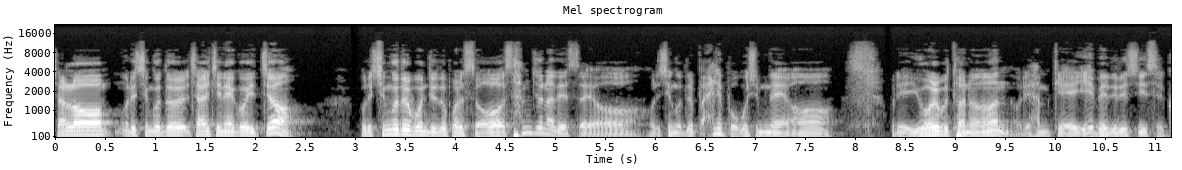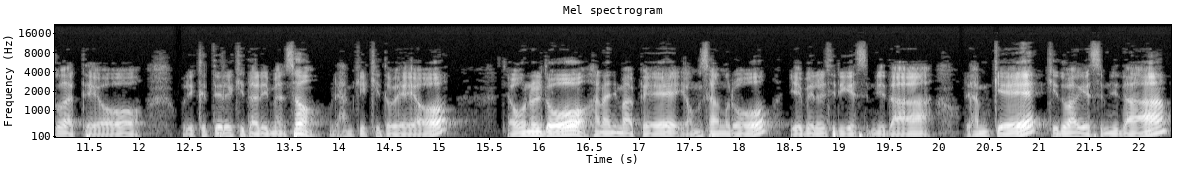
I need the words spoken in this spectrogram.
샬롬, 우리 친구들 잘 지내고 있죠? 우리 친구들 본 지도 벌써 3주나 됐어요. 우리 친구들 빨리 보고 싶네요. 우리 6월부터는 우리 함께 예배 드릴 수 있을 것 같아요. 우리 그때를 기다리면서 우리 함께 기도해요. 자, 오늘도 하나님 앞에 영상으로 예배를 드리겠습니다. 우리 함께 기도하겠습니다.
